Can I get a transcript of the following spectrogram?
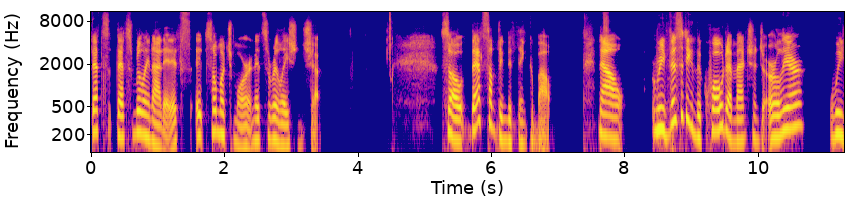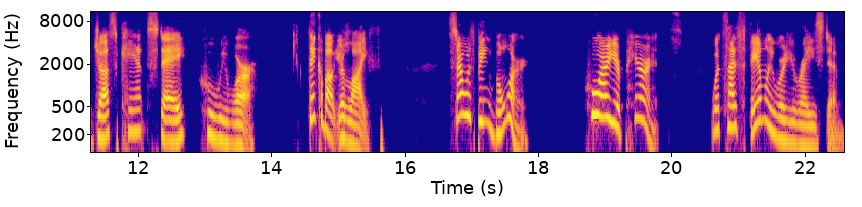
That's that's really not it. It's it's so much more and it's a relationship. So that's something to think about. Now revisiting the quote i mentioned earlier we just can't stay who we were. Think about your life. Start with being born. Who are your parents? What size family were you raised in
